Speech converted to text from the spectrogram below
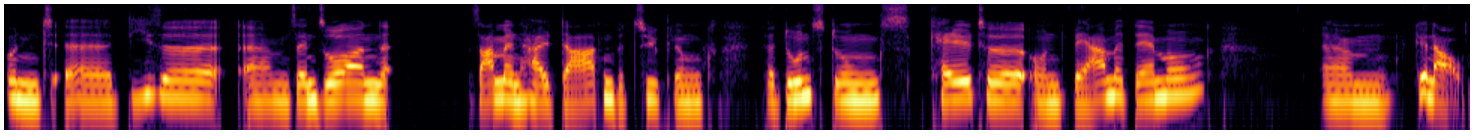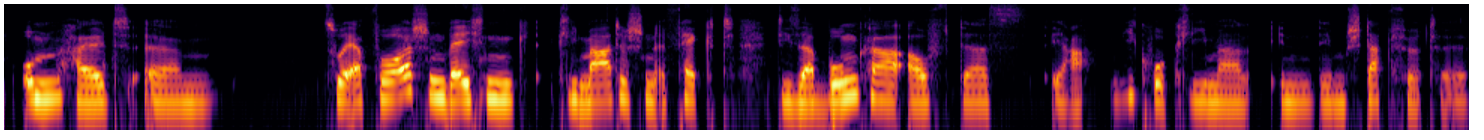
Und äh, diese ähm, Sensoren sammeln halt Daten bezüglich Verdunstungs-, Kälte- und Wärmedämmung. Ähm, genau, um halt ähm, zu erforschen, welchen klimatischen Effekt dieser Bunker auf das ja, Mikroklima in dem Stadtviertel,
